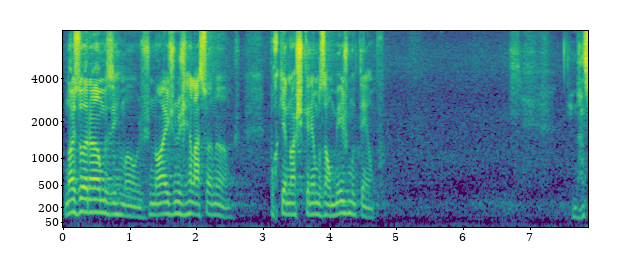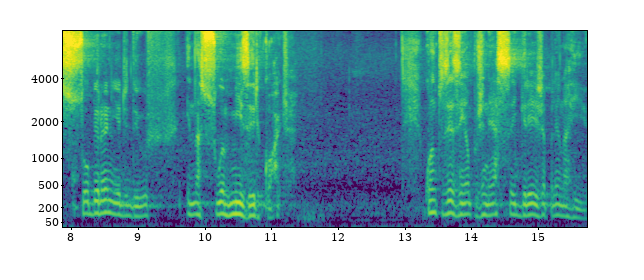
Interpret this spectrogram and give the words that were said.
Nós oramos, irmãos, nós nos relacionamos porque nós queremos ao mesmo tempo na soberania de Deus e na sua misericórdia. Quantos exemplos nessa igreja plena Rio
